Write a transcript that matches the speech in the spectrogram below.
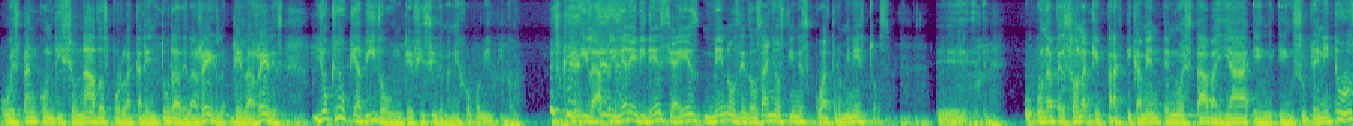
o están condicionados por la calentura de, la regla, de las redes. Yo creo que ha habido un déficit de manejo político. Es que, y la primera evidencia es menos de dos años tienes cuatro ministros. Eh, una persona que prácticamente no estaba ya en, en, su plenitud,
